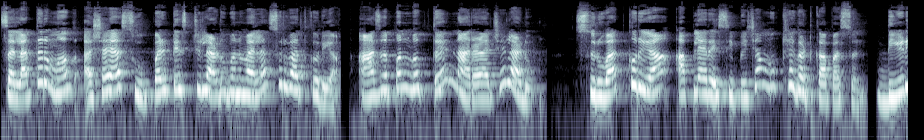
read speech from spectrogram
चला तर मग अशा या सुपर टेस्टी लाडू बनवायला सुरुवात करूया. आज आपण बघतोय नारळाचे लाडू. सुरुवात करूया आपल्या रेसिपीच्या मुख्य घटकापासून. दीड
